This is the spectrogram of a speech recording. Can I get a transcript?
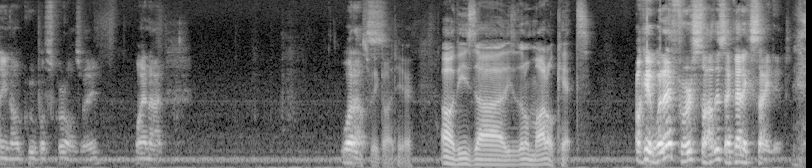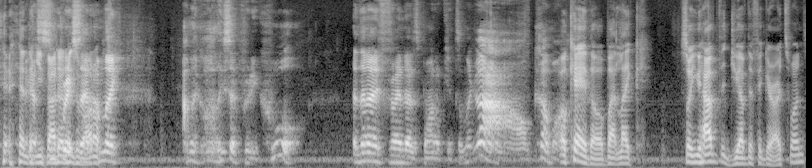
you know group of squirrels, right? Why not? What else we got here? Oh, these uh these little model kits. Okay, when I first saw this, I got excited. I and then got super out it's a excited. I'm like, I'm like, oh, these are pretty cool. And then I find out it's model kits. I'm like, oh, come on. Okay though, but like, so you have the do you have the figure arts ones?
